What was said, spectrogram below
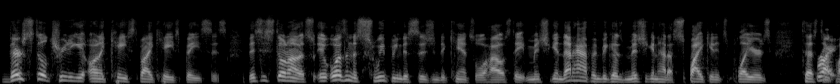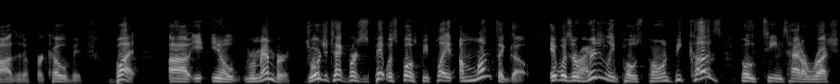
they're still treating it on a case by case basis. This is still not a, it wasn't a sweeping decision to cancel Ohio State Michigan. That happened because Michigan had a spike in its players testing right. positive for COVID. But uh, you know, remember Georgia Tech versus Pitt was supposed to be played a month ago. It was originally right. postponed because both teams had a rush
